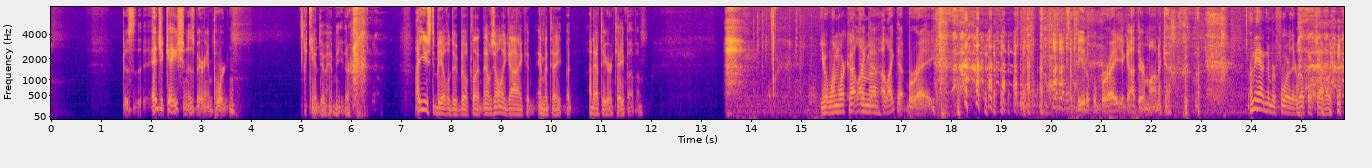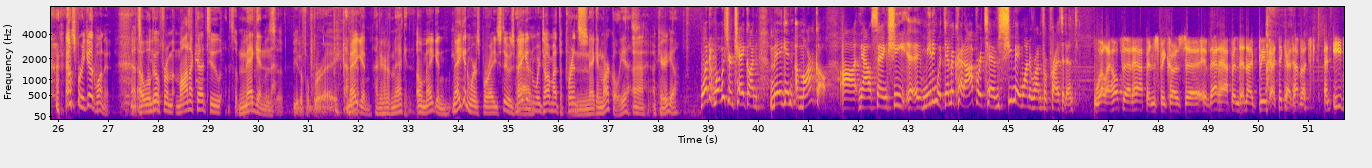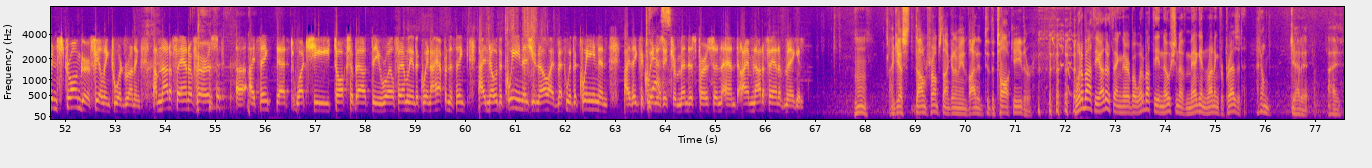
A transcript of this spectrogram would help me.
because education is very important. I can't do him either. I used to be able to do Bill Clinton. That was the only guy I could imitate, but I'd have to hear a tape of him. You want one more cut I like from? that. Uh, I like that beret. it's a beautiful beret you got there, Monica. let me have number four there, real quick, John. That was pretty good, wasn't it? That's Uh, we'll go from Monica to that's a beautiful- Meghan. that's a beautiful beret. Meghan. Have you heard of Meghan? Oh, Meghan. Meghan wears berets too. Is Meghan? we're talking about the prince? Meghan Markle, yes. Uh, okay. Here you go. What, what was your take on Meghan Markle uh, now saying she, uh, meeting with Democrat operatives, she may want to run for president? Well, I hope that happens because uh, if that happened, then I, be, I think I'd have a, an even stronger feeling toward running. I'm not a fan of hers. Uh, I think that what she talks about the royal family and the Queen, I happen to think I know the Queen, as you know. I've met with the Queen, and I think the Queen is a tremendous person, and I am not a fan of Meghan. Hmm. I guess Donald Trump's not going to be invited to the talk either. What about the other thing there? But what about the notion of Meghan running for president? I don't get it. I.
